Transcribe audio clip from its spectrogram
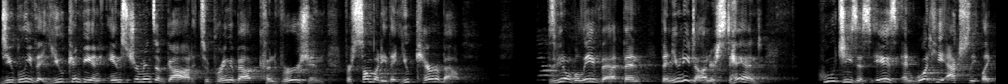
Do you believe that you can be an instrument of God to bring about conversion for somebody that you care about? Because if you don't believe that, then, then you need to understand who Jesus is and what he actually, like,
